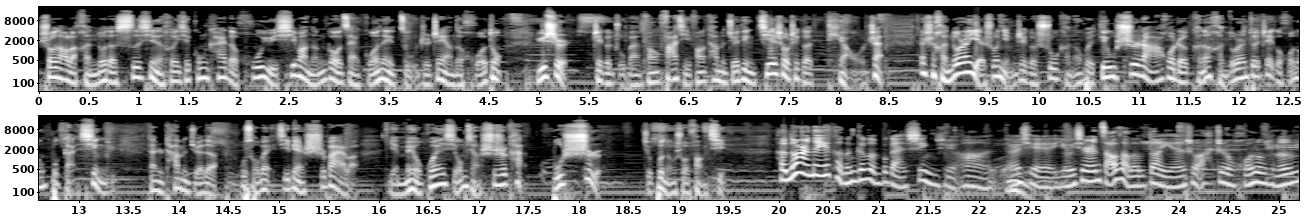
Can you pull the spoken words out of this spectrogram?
收到了很多的私信和一些公开的呼吁，希望能够在国内组织这样的活动。于是，这个主办方、发起方他们决定接受这个挑战。但是很多人也说，你们这个书可能会丢失啊，或者可能很多人对这个活动不感兴趣。但是他们觉得无所谓，即便失败了也没有关系。我们想试试看，不试就不能说放弃。很多人呢也可能根本不感兴趣啊，而且有一些人早早的断言说啊，这种活动可能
